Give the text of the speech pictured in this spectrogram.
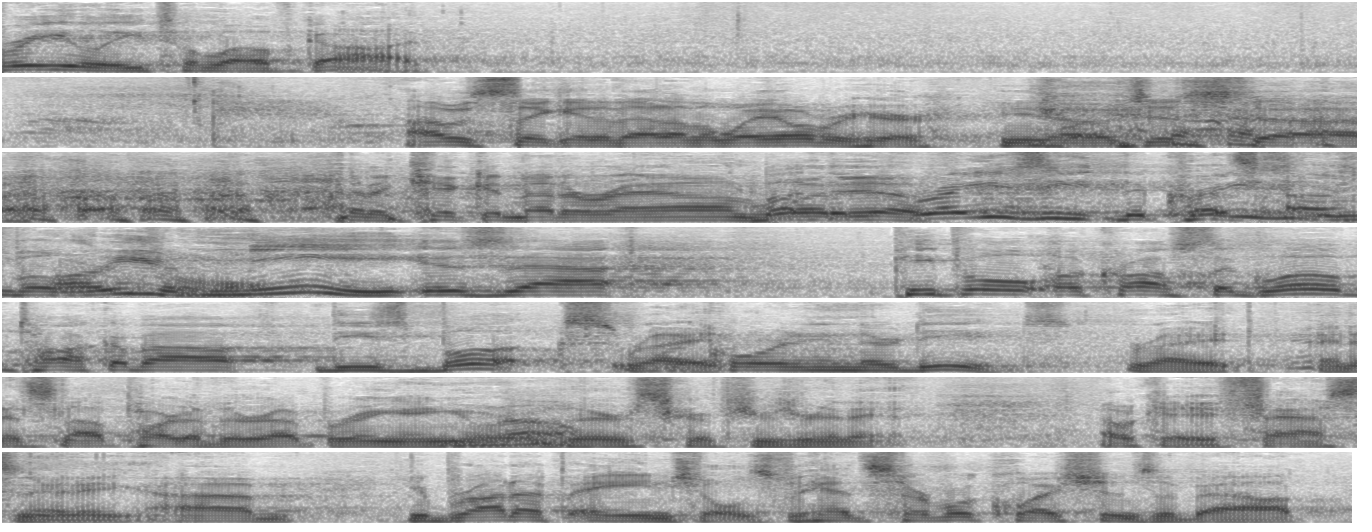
freely to love God. I was thinking of that on the way over here. You know, just uh, kind of kicking that around. But what the if? crazy, the craziest part to me is that people across the globe talk about these books right. recording their deeds. Right, and it's not part of their upbringing or no. their scriptures or anything. Okay, fascinating. Um, you brought up angels. We had several questions about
